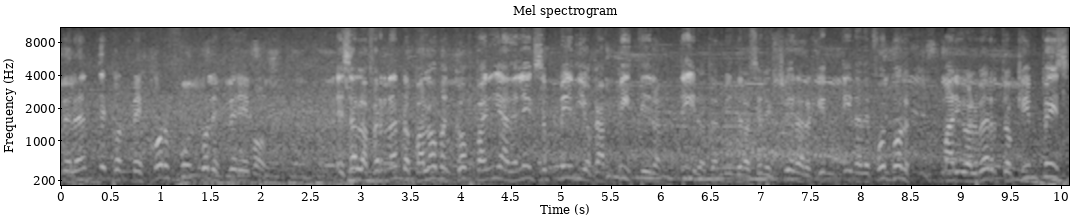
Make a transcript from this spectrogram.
delante con mejor fútbol, esperemos. Es la Fernando Paloma en compañía del ex mediocampista y delantero también de la selección argentina de fútbol, Mario Alberto Kempes.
